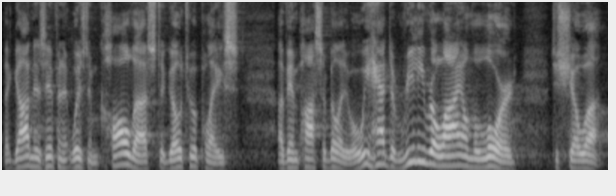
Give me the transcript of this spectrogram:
But God, in His infinite wisdom, called us to go to a place of impossibility where we had to really rely on the Lord to show up.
